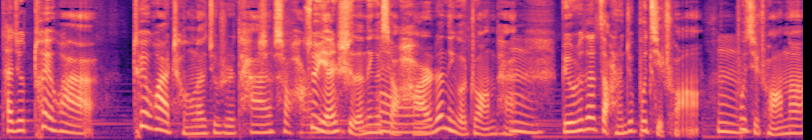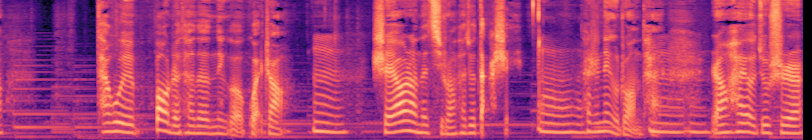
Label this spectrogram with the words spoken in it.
他就退化。退化成了就是他最原始的那个小孩的那个状态，比如说他早上就不起床，不起床呢，他会抱着他的那个拐杖，嗯，谁要让他起床他就打谁，嗯，他是那个状态。然后还有就是，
